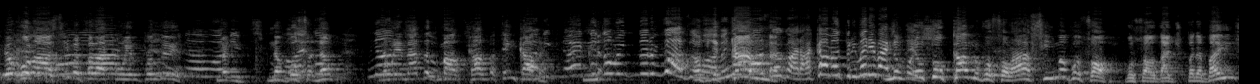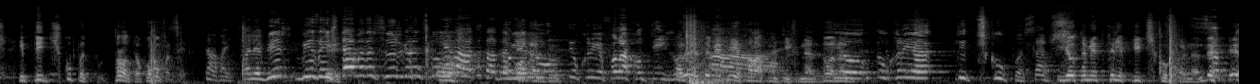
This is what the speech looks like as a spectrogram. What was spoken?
Eu vou lá acima falar com ele. Quando... Não, desculpa não, vou não, não, é nada de mal. Calma, tem calma. Não é que eu estou muito nervosa, homem. Não calma. posso agora. Acalma-te primeiro e vais Não, eu estou calmo, vou só lá acima, vou só, vou só dar os parabéns e pedir desculpa de tudo. Pronto, é o que eu vou fazer. Está bem. Olha, vês? Vês? Aí está uma das suas grandes qualidades, estás a Olha, ver? eu, eu queria falar contigo. Olha, eu também queria falar contigo, Nando. dona. Eu, eu queria pedir desculpa, sabes? E eu também te queria pedir desculpa, Nando. Sabe, É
